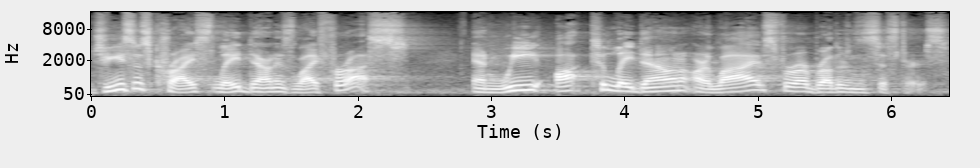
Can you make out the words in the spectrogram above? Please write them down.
Jesus Christ laid down his life for us, and we ought to lay down our lives for our brothers and sisters.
